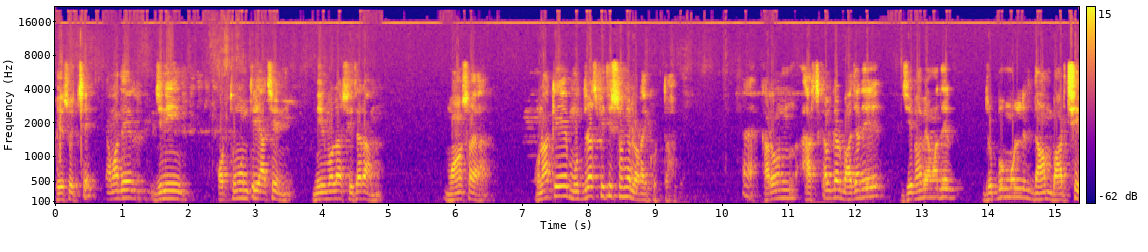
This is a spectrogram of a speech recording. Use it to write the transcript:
পেশ হচ্ছে। আমাদের যিনি অর্থমন্ত্রী আছেন নির্মলা সীতারাম মহাশয়া, ওনাকে মুদ্রাস্ফীতির সঙ্গে লড়াই করতে হবে। হ্যাঁ কারণ আজকালকার বাজারে যেভাবে আমাদের দ্রব্যমূল্যের দাম বাড়ছে,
